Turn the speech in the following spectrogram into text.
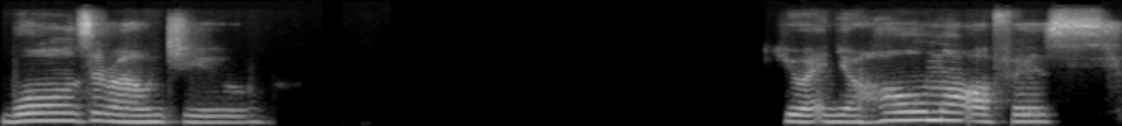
Walls around you. You are in your home or office,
